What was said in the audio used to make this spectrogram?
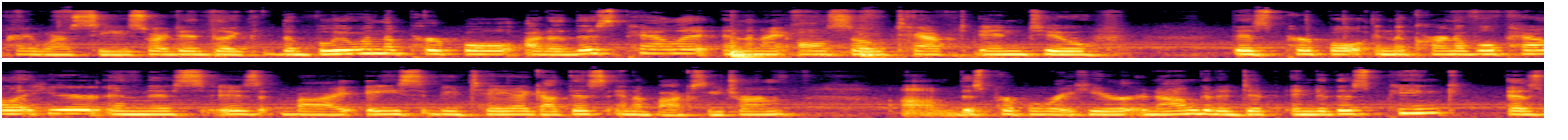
probably want to see. So I did like the blue and the purple out of this palette, and then I also tapped into this purple in the Carnival palette here, and this is by Ace Beauté. I got this in a BoxyCharm, um, this purple right here, and now I'm gonna dip into this pink as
